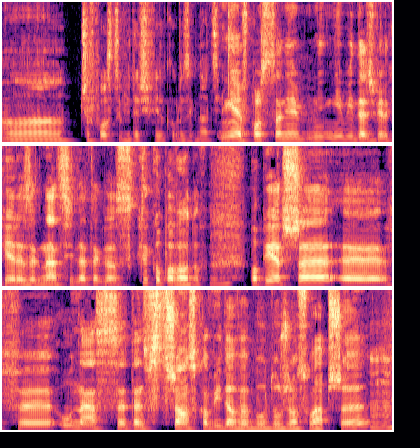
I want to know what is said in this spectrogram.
E, czy w Polsce widać wielką rezygnację? Nie, w Polsce nie, nie widać wielkiej rezygnacji, dlatego z kilku powodów. Mhm. Po pierwsze, e, w, u nas ten wstrząs covidowy był dużo słabszy, mhm.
